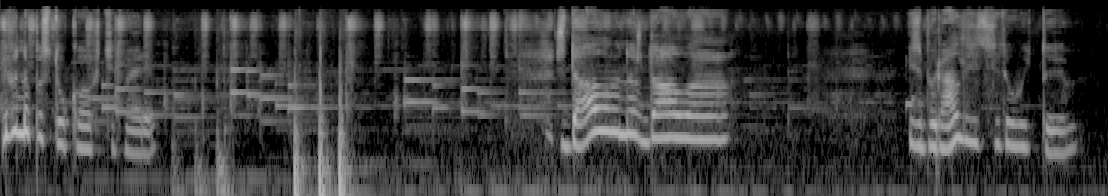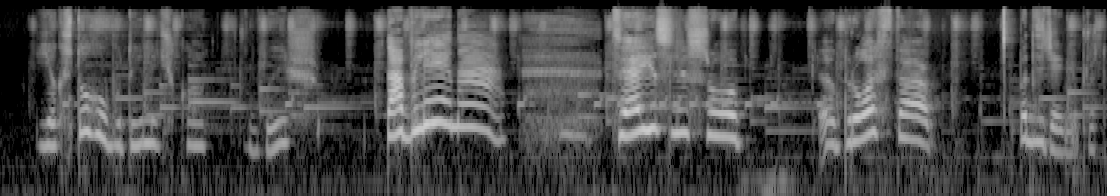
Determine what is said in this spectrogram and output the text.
І вона постукала в ті двері. Ждала вона, ждала і збиралися уйти. Як з того будиночка виш. Та блін! а! Це, якщо що, е, просто подозрение просто.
